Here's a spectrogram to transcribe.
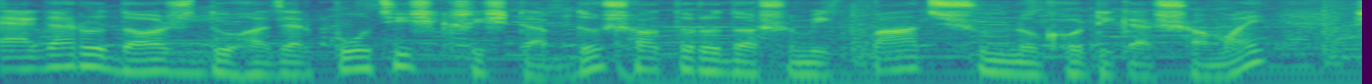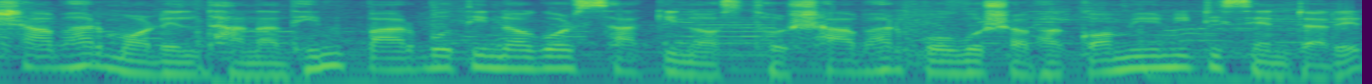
এগারো দশ দু হাজার পঁচিশ খ্রিস্টাব্দ সতেরো দশমিক পাঁচ শূন্য ঘটিকার সময় সাভার মডেল থানাধীন পার্বতীনগর সাকিনস্থ সাভার পৌরসভা কমিউনিটি সেন্টারের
